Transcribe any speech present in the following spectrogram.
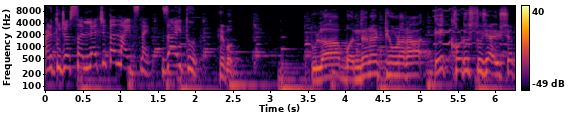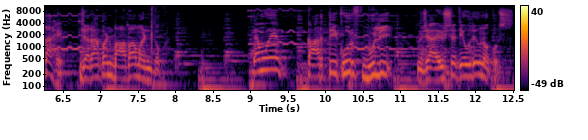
आणि तुझ्या सल्ल्याची तर नाहीच नाही. जा इथून. हे बघ तुला बंधनात ठेवणारा एक खडूस तुझ्या आयुष्यात आहे ज्याला आपण बाबा म्हणतो. त्यामुळे कार्तिक उर्फ बुली तुझ्या आयुष्यात येऊ देऊ नकोस.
